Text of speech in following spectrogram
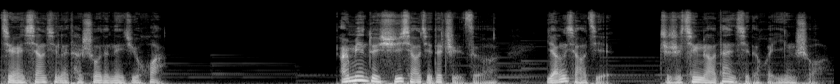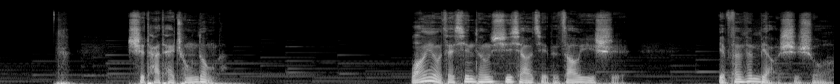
竟然相信了他说的那句话。”而面对徐小姐的指责，杨小姐。只是轻描淡写的回应说：“ 是他太冲动了。”网友在心疼徐小姐的遭遇时，也纷纷表示说：“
